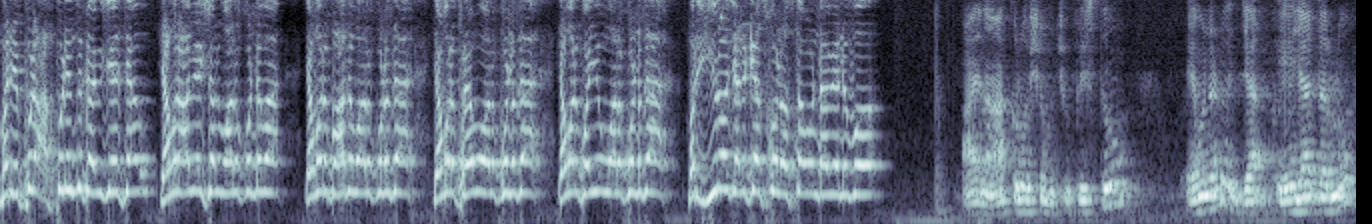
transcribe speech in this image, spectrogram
మరి ఎప్పుడు అప్పుడు ఎందుకు అవి చేశావు? ఎవరు ఆవేశాలు వాళ్ళకుండవా? ఎవరు బాధ వాళ్ళకుండదా? ఎవరు ప్రేమ వాళ్ళకుండదా? ఎవరు భయం వాళ్ళకుండదా? మరి ఈ రోజు వెనకేసుకొని వస్తా ఉండవే నువ్వు? ఆయన ఆక్రోశం చూపిస్తూ ఏమన్నాడు? ఏ జాతరలో?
